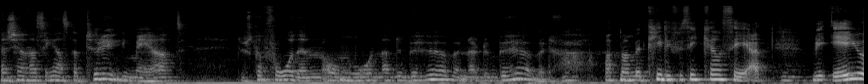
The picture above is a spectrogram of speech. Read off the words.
kan känna sig ganska trygg med att du ska få den omvårdnad du behöver när du behöver den. Att man med tillförsikt kan se att Mm. vi är ju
